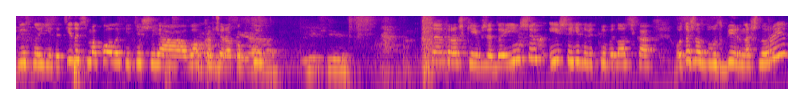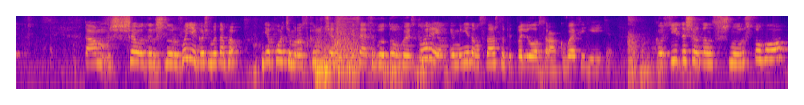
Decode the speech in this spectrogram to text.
Звісно, їдуть. Їдуть смаколики, ті, що я Вовка вчора коптив. Це трошки вже до інших. І ще їду відкрив, будь ласка. Отож, у нас був збір на шнури. Там ще один шнур винік. Коротше, ми там я потім розкажу, чесно, обіцяю, це буде довга історія, і мені там страшно підпалило сраку. Ви офігієте. Коротше, їде ще один шнур з того.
